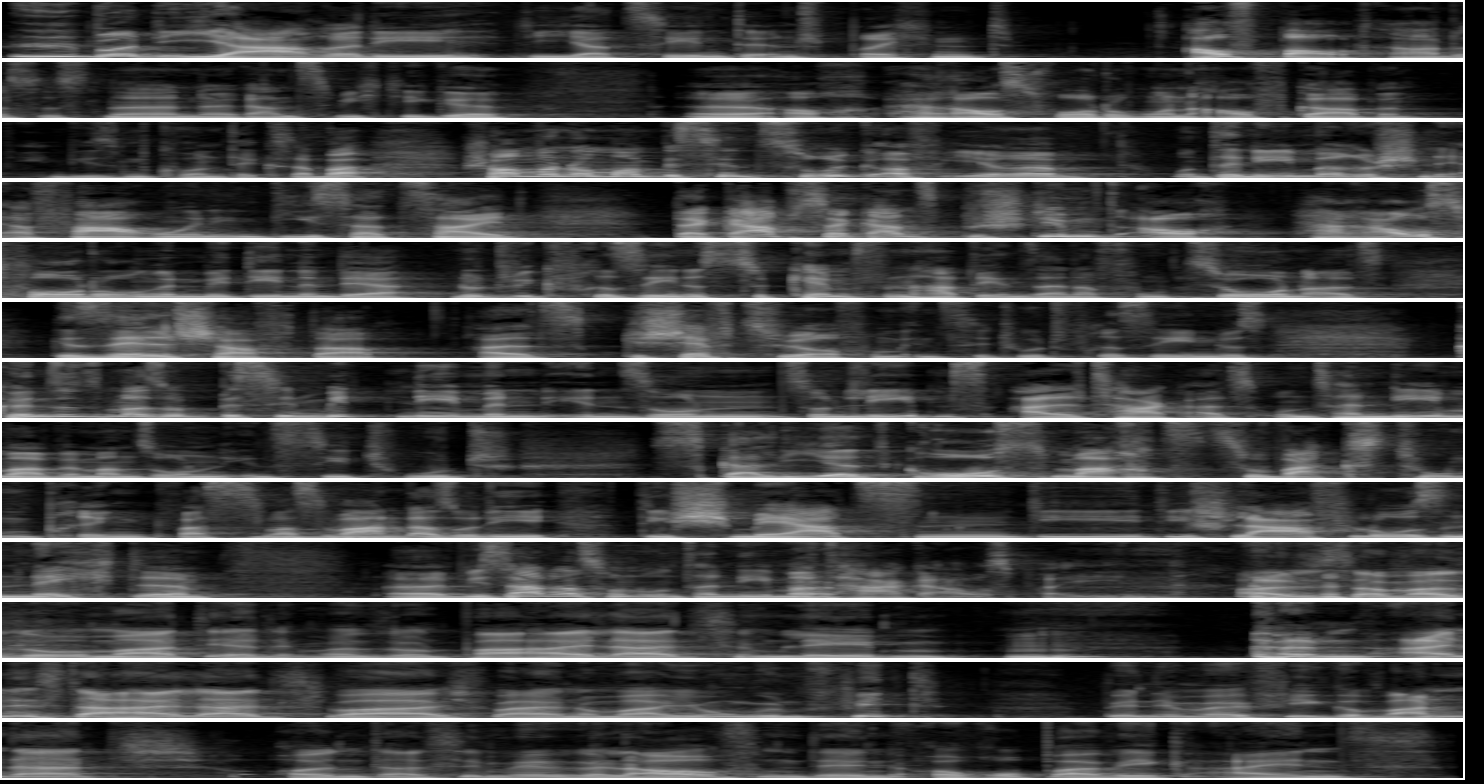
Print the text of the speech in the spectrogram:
über die Jahre, die, die Jahrzehnte entsprechend aufbaut. Ja, das ist eine, eine ganz wichtige äh, auch Herausforderung und Aufgabe in diesem Kontext. Aber schauen wir noch mal ein bisschen zurück auf Ihre unternehmerischen Erfahrungen in dieser Zeit. Da gab es ja ganz bestimmt auch Herausforderungen, mit denen der Ludwig Fresenius zu kämpfen hatte in seiner Funktion als Gesellschafter, als Geschäftsführer vom Institut Fresenius. Können Sie uns mal so ein bisschen mitnehmen in so einen, so einen Lebensalltag als Unternehmer, wenn man so ein Institut skaliert, groß macht, zu Wachstum bringt? Was, was waren da so die, die Schmerzen, die, die schlaflosen Nächte? Äh, wie sah das so ein Unternehmertag aus bei Ihnen? Also ich sag mal so, man hat ja immer so ein paar Highlights im Leben. Mhm. Eines der Highlights war, ich war ja noch mal jung und fit, bin immer viel gewandert und da sind wir gelaufen den Europaweg 1.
